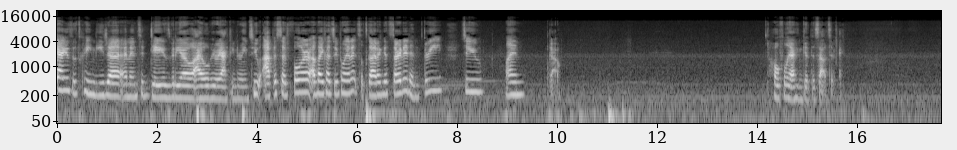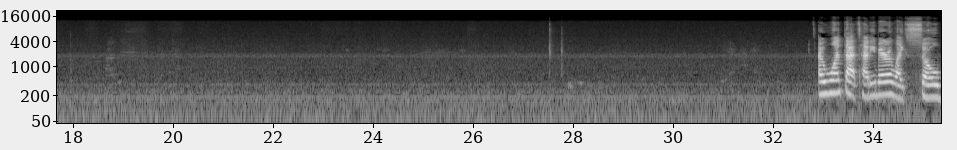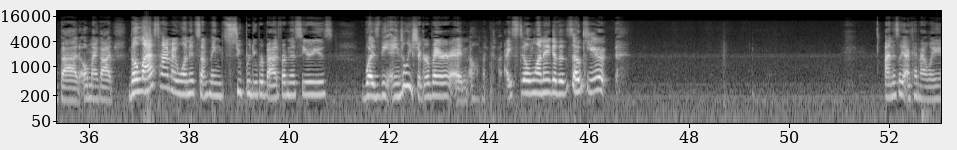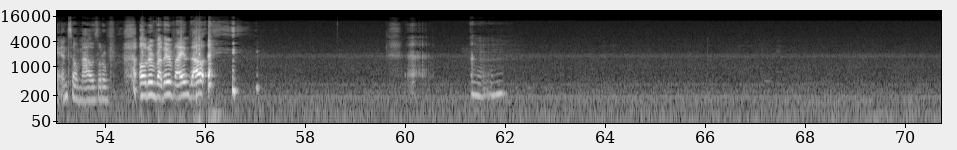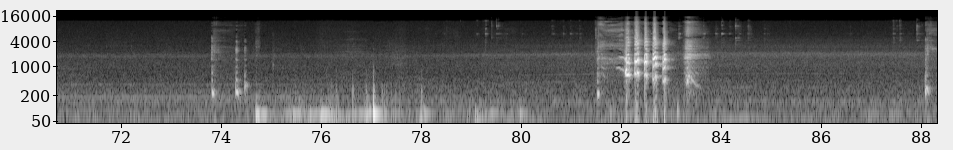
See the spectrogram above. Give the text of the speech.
Guys, it's Queendija, and in today's video, I will be reacting during to episode 4 of Aikatsu Planet. So let's go ahead and get started in 3, 2, 1, go. Hopefully I can get this out today. I want that teddy bear like so bad. Oh my god. The last time I wanted something super duper bad from this series was the Angely Sugar Bear, and oh my god, I still want it because it's so cute. Honestly, I cannot wait until Mao's little older brother finds out. um.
